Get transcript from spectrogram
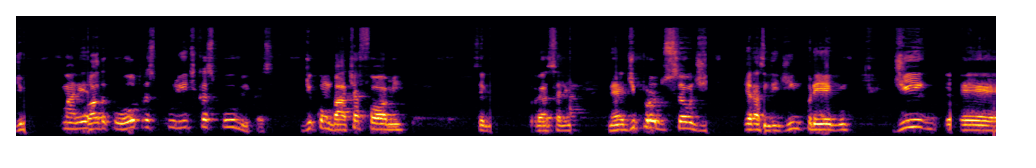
de maneira com outras políticas públicas, de combate à fome, segurança né, de produção de geração de emprego, de é,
